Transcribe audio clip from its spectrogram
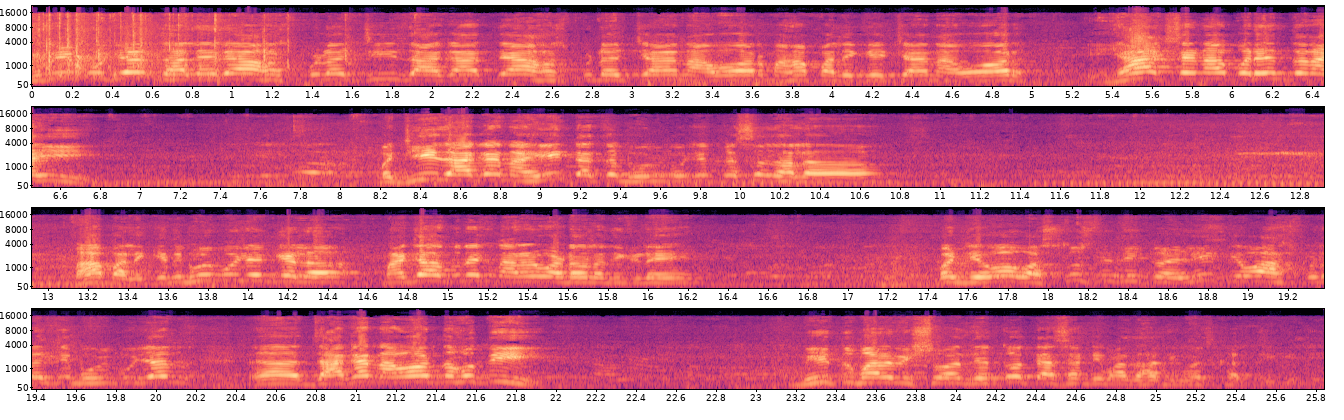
भूमिपूजन झालेल्या हॉस्पिटलची जागा त्या हॉस्पिटलच्या नावावर महापालिकेच्या नावावर ह्या क्षणापर्यंत नाही. मग जी जागा नाही त्याचं भूमिपूजन कसं झालं? महापालिकेने भूमिपूजन केलं. माझ्या हातून एक नारळ वाढवला तिकडे. पण जेव्हा वस्तुस्थिती कळली तेव्हा हॉस्पिटलचे भूमिपूजन जागा नावावर नव्हती. मी तुम्हाला विश्वास देतो त्यासाठी माझा हा दिवस खर्च केली.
